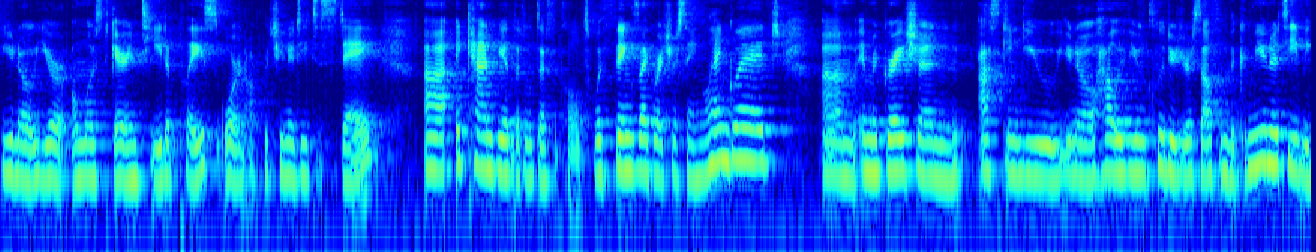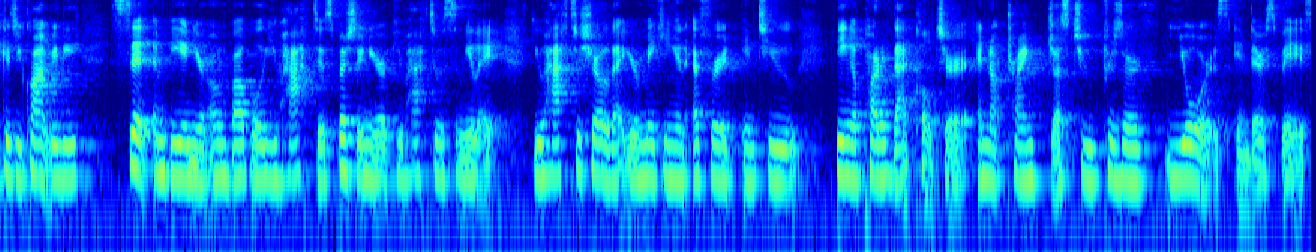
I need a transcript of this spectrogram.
you know you're almost guaranteed a place or an opportunity to stay, uh, it can be a little difficult with things like what you're saying, language, um, immigration, asking you, you know, how have you included yourself in the community because you can't really sit and be in your own bubble. You have to, especially in Europe, you have to assimilate. You have to show that you're making an effort into being a part of that culture and not trying just to preserve yours in their space.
